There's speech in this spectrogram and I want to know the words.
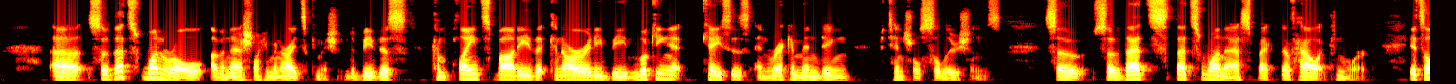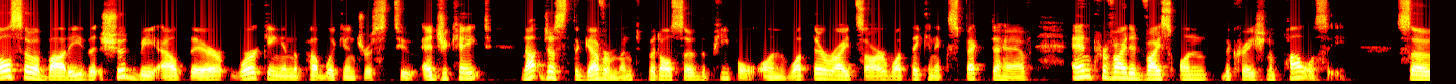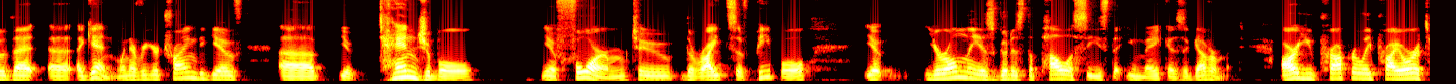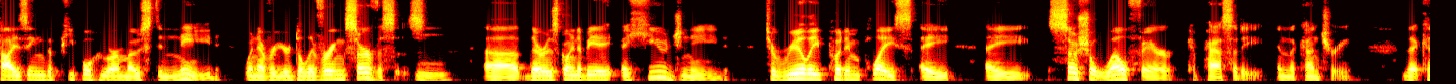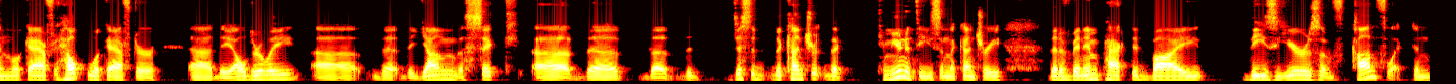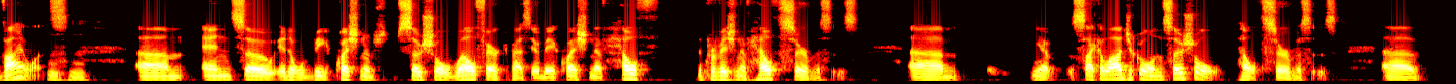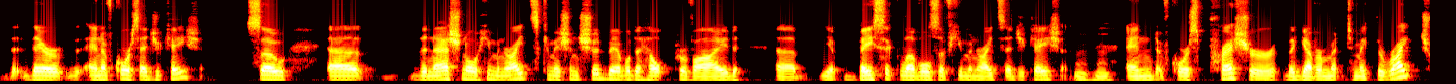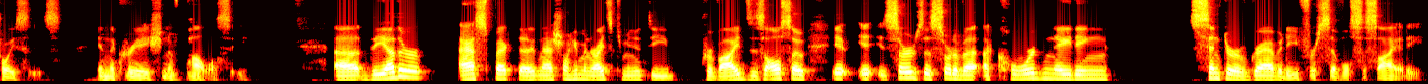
Uh, so that's one role of a National Human Rights Commission to be this complaints body that can already be looking at cases and recommending potential solutions. So, so that's that's one aspect of how it can work. It's also a body that should be out there working in the public interest to educate not just the government, but also the people on what their rights are, what they can expect to have, and provide advice on the creation of policy. So that, uh, again, whenever you're trying to give uh, you know, tangible you know, form to the rights of people, you know, you're only as good as the policies that you make as a government. Are you properly prioritizing the people who are most in need whenever you're delivering services? Mm uh, there is going to be a, a, huge need to really put in place a, a social welfare capacity in the country that can look after, help look after uh, the elderly, uh, the the young, the sick, uh, the the the just the country, the communities in the country that have been impacted by these years of conflict and violence. Mm-hmm. Um, and so it'll be a question of social welfare capacity. It'll be a question of health, the provision of health services, um, you know, psychological and social health services. Uh, there, and of course, education. So uh, the National Human Rights Commission should be able to help provide uh, you know, basic levels of human rights education, mm-hmm. and of course, pressure the government to make the right choices in the creation mm-hmm. of policy. Uh, the other aspect the national human rights community provides is also it, it serves as sort of a, a, coordinating center of gravity for civil society.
